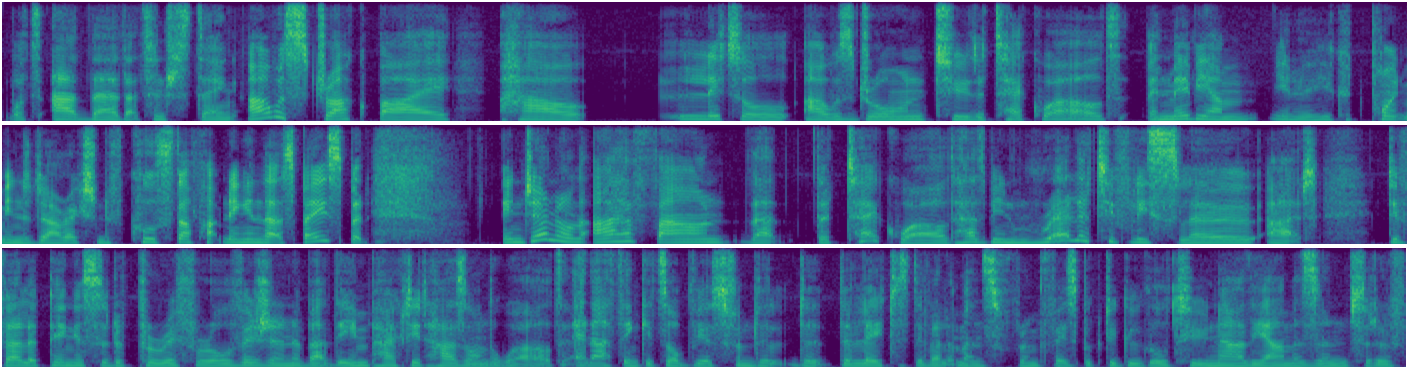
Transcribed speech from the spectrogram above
what's out there that's interesting. I was struck by how little I was drawn to the tech world, and maybe I'm, you know, you could point me in the direction of cool stuff happening in that space, but in general, I have found that the tech world has been relatively slow at developing a sort of peripheral vision about the impact it has on the world. And I think it's obvious from the, the, the latest developments from Facebook to Google to now the Amazon sort of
